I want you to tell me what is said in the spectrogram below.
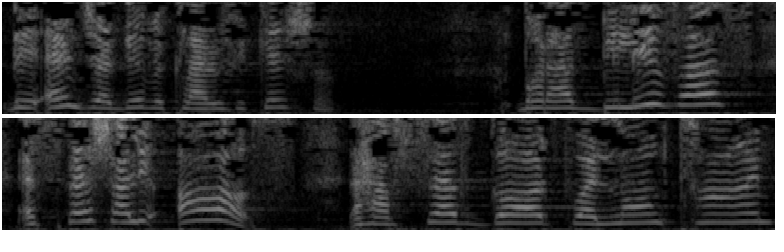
the angel gave a clarification. But as believers, especially us, that have served God for a long time,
